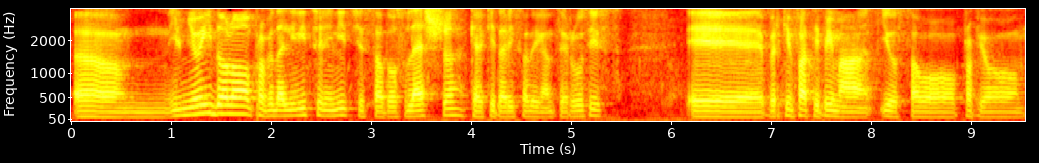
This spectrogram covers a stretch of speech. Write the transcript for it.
Ehm, il mio idolo, proprio dall'inizio all'inizio, è stato Slash, che è il chitarrista dei Guns N' Roses. E perché infatti prima io stavo proprio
